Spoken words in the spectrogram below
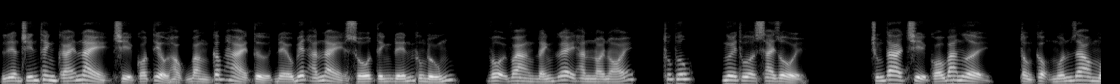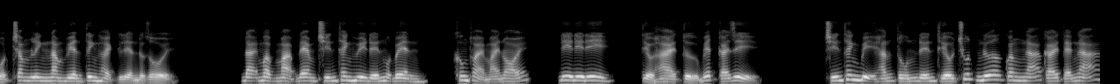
Liên chín thanh cái này chỉ có tiểu học bằng cấp hải tử đều biết hắn này số tính đến không đúng, vội vàng đánh gậy hắn nói nói, thúc thúc, ngươi thua sai rồi. Chúng ta chỉ có ba người, tổng cộng muốn giao 105 viên tinh hoạch liền được rồi. Đại mập mạp đem chín thanh huy đến một bên, không thoải mái nói, đi đi đi, tiểu hài tử biết cái gì. Chín thanh bị hắn tún đến thiếu chút nữa quăng ngã cái té ngã,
